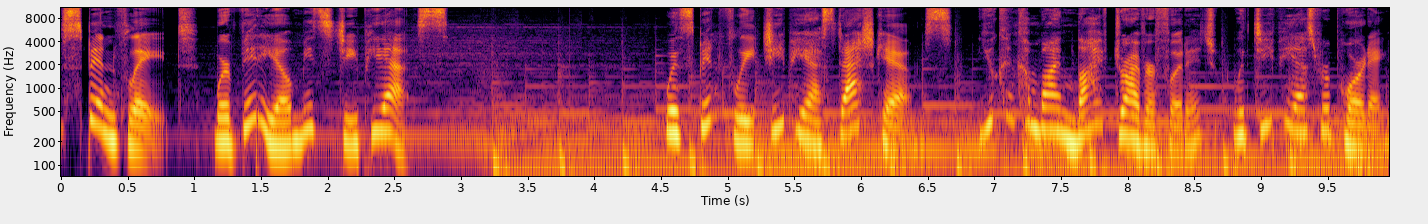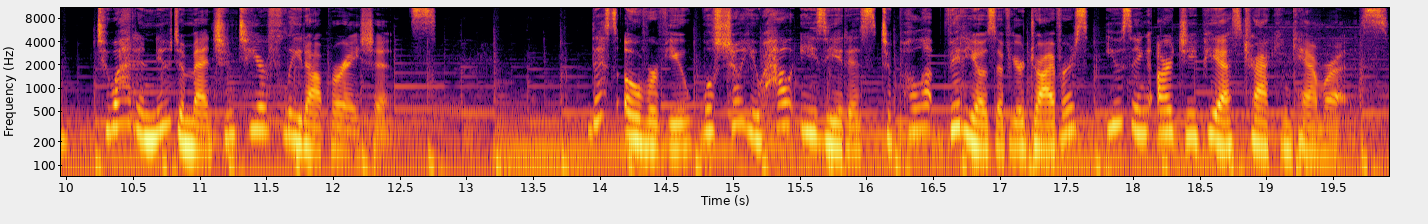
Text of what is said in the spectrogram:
SpinFleet, where video meets GPS. With SpinFleet GPS dashcams, you can combine live driver footage with GPS reporting to add a new dimension to your fleet operations. This overview will show you how easy it is to pull up videos of your drivers using our GPS tracking cameras.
